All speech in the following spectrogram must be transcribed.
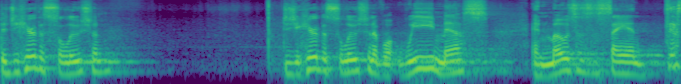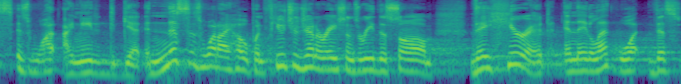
Did you hear the solution? Did you hear the solution of what we miss and Moses is saying, This is what I needed to get. And this is what I hope when future generations read the psalm, they hear it and they let what this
